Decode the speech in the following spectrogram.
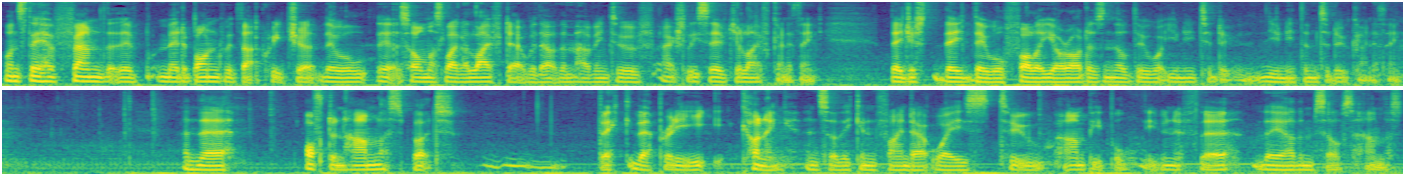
Once they have found that they've made a bond with that creature, they will. It's almost like a life debt without them having to have actually saved your life, kind of thing. They just they they will follow your orders and they'll do what you need to do. You need them to do, kind of thing. And they're often harmless, but they they're pretty cunning, and so they can find out ways to harm people, even if they're they are themselves harmless.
